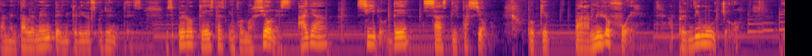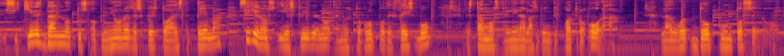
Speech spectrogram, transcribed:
Lamentablemente, mis queridos oyentes, espero que estas informaciones hayan sido de satisfacción, porque para mí lo fue. Aprendí mucho. Y si quieres darnos tus opiniones respecto a este tema, síguenos y escríbenos en nuestro grupo de Facebook. Estamos en línea las 24 horas. La web 2.0.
